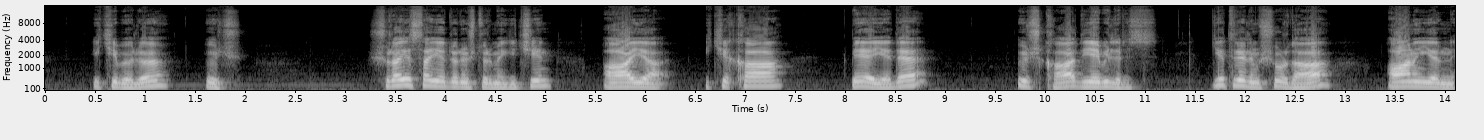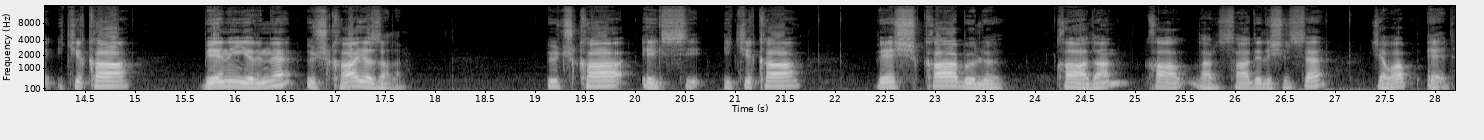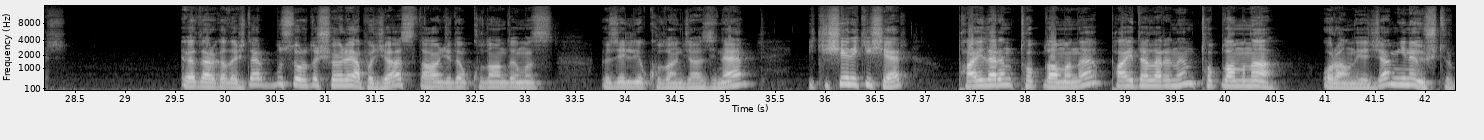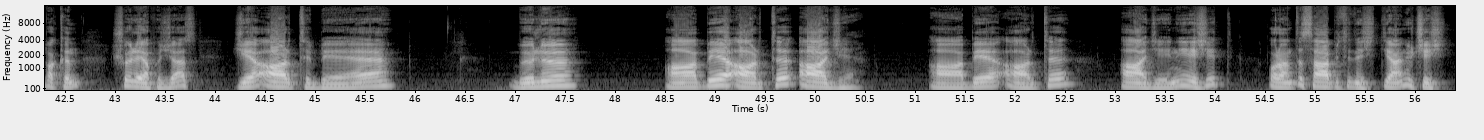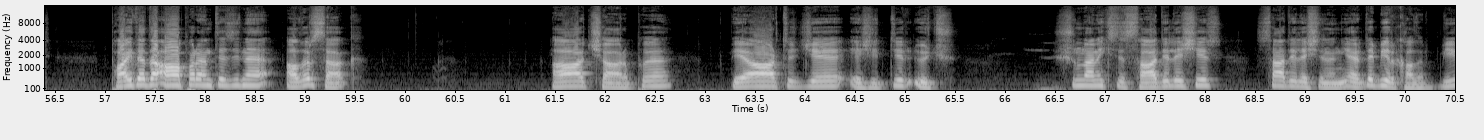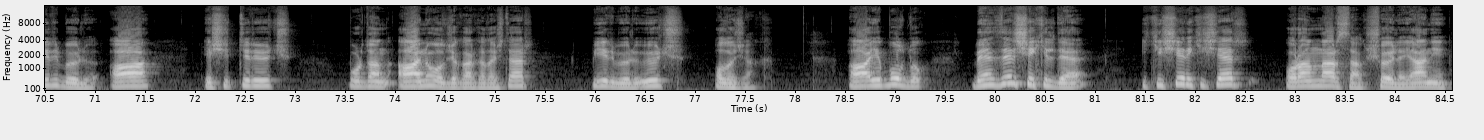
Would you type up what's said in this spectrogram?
2 bölü 3. Şurayı sayıya dönüştürmek için A'ya 2K, B'ye de 3K diyebiliriz. Getirelim şurada A'nın yerine 2K, B'nin yerine 3K yazalım. 3K eksi 2K 5K bölü K'dan K'lar sadeleşirse cevap E'dir. Evet arkadaşlar bu soruda şöyle yapacağız. Daha önceden kullandığımız özelliği kullanacağız yine. İkişer ikişer payların toplamını paydalarının toplamına oranlayacağım. Yine 3'tür. Bakın şöyle yapacağız. C artı B bölü AB artı AC. AB artı AC ne eşit? Orantı sabitin eşit. Yani 3 eşit. Payda da A parantezine alırsak A çarpı B artı C eşittir 3. Şunların ikisi sadeleşir. Sadeleşilen yerde 1 kalır. 1 bölü A eşittir 3. Buradan A ne olacak arkadaşlar? 1 bölü 3 olacak. A'yı bulduk. Benzer şekilde ikişer ikişer oranlarsak şöyle yani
